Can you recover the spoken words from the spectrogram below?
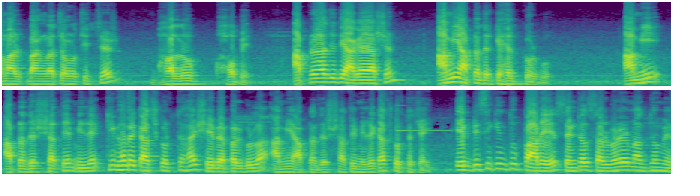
আমার বাংলা চলচ্চিত্রের ভালো হবে। আপনারা যদি আগায় আসেন আমি আপনাদেরকে হেল্প করব। আমি আপনাদের সাথে মিলে কীভাবে কাজ করতে হয় সেই ব্যাপারগুলো আমি আপনাদের সাথে মিলে কাজ করতে চাই। এফডিসি কিন্তু পারে সেন্ট্রাল সার্ভারের মাধ্যমে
